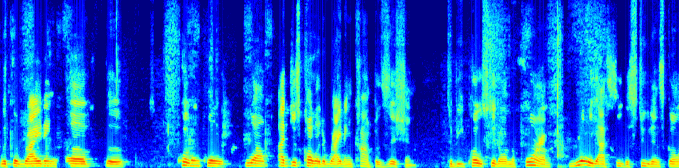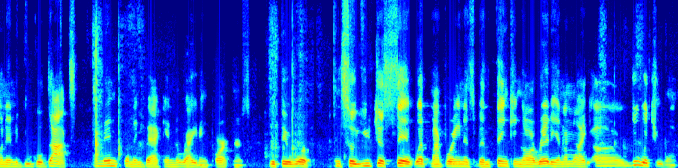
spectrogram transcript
with the writing of the quote unquote well i just call it a writing composition to be posted on the forum. Really i see the students going into google docs and then coming back into writing partners with their work. And so you just said what my brain has been thinking already and i'm like uh do what you want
